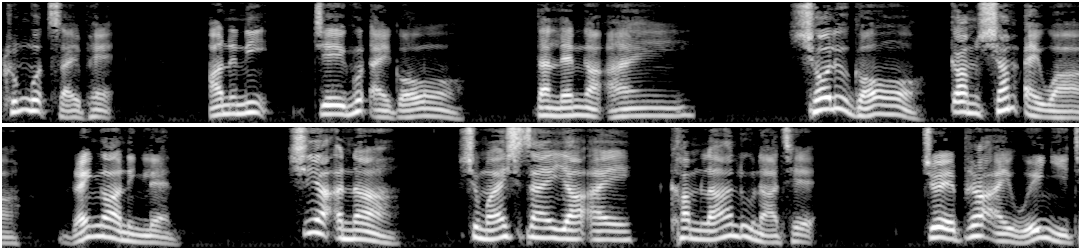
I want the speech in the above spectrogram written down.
ครุมงุดใส่เพะอันนี้เจงุดไอก็ ตันเลนงาไอชอลูก็กำช้ำไอว่าไรงานิงเลนชียอนาชุไมชิไซยาไอคำลาลูนาเชจวยพระไอเวญีเช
